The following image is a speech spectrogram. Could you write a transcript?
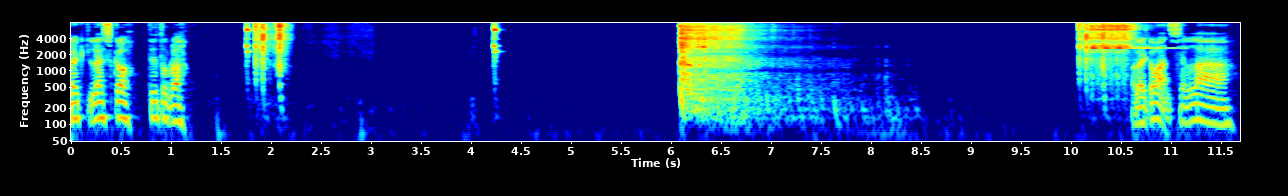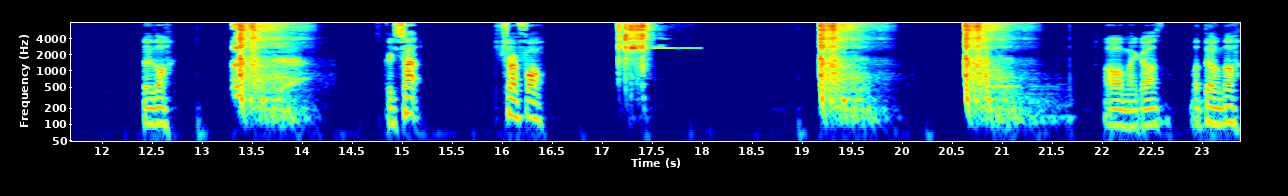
Let's, let's go. Tiếp tục nào. Ở đây các bạn sẽ là đây rồi. Cảnh sát. Trifor. Oh my god, bật tường thôi.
